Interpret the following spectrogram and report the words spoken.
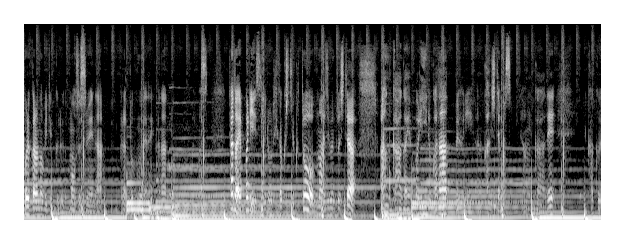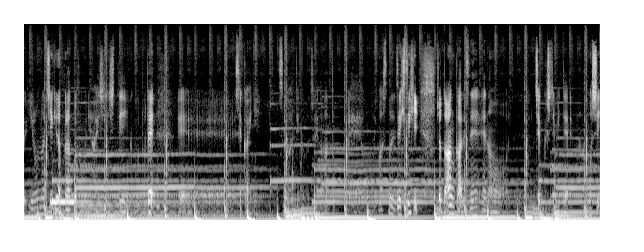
これから伸びてくる、まあ、おすすめなプラットフォームじゃないかなと思います。ただやっぱりですね、いろいろ比較していくと、まあ自分としてはアンカーがやっぱりいいのかなというふうに感じてます。アンカーで各いろんな地域のプラットフォームに配信していくことで、えー、世界につながっていくのではないかなと、え、思いますので、ぜひぜひ、ちょっとアンカーですね、あのチェックしてみて、あのもし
